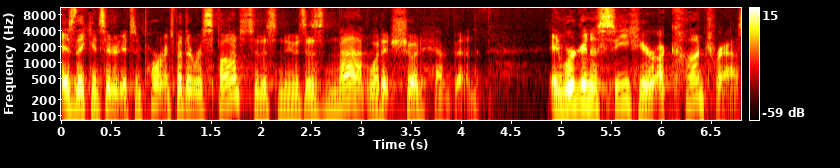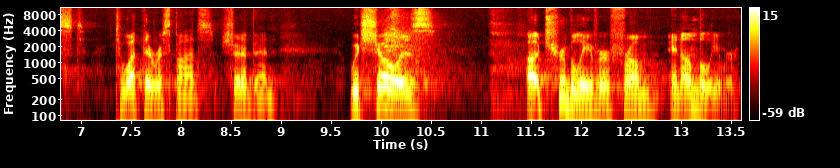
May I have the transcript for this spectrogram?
as they considered its importance, but the response to this news is not what it should have been. And we're going to see here a contrast to what their response should have been, which shows a true believer from an unbeliever.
